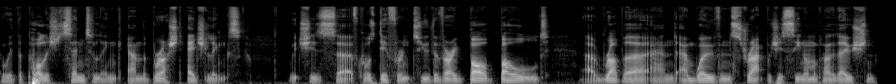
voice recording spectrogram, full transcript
with the polished centre link and the brushed edge links, which is uh, of course different to the very bold uh, rubber and and woven strap which is seen on the Planet Ocean.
